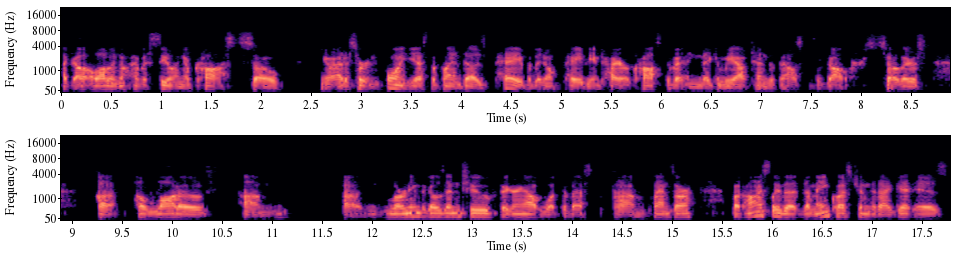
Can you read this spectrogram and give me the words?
like a, a lot of them don't have a ceiling of cost. So you know, at a certain point, yes, the plan does pay, but they don't pay the entire cost of it, and they can be out tens of thousands of dollars. So there's a, a lot of um, uh, learning that goes into figuring out what the best um, plans are. But honestly, the the main question that I get is,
